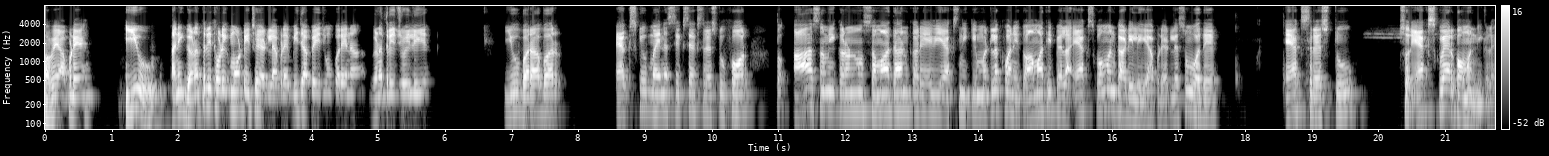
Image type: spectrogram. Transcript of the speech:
હવે આપણે યુ આની ગણતરી થોડીક મોટી છે, એટલે આપણે બીજા પેજ ઉપર એના ગણતરી જોઈ લઈએ. યુ બરાબર x cube minus six x raise to four તો આ સમીકરણનું સમાધાન કરે એવી એક્સની કિંમત લખવાની. તો આમાંથી પહેલાં એક્સ કોમન કાઢી લઈએ આપણે, એટલે શું વધે? X raise to sorry, x square common નીકળે.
